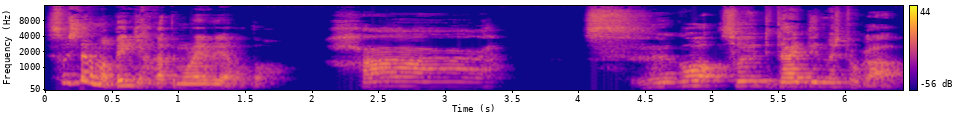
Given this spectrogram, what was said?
そしたら、まあ、便宜図ってもらえるやろうと。はあ。すごい。そう言って代理店の人が、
